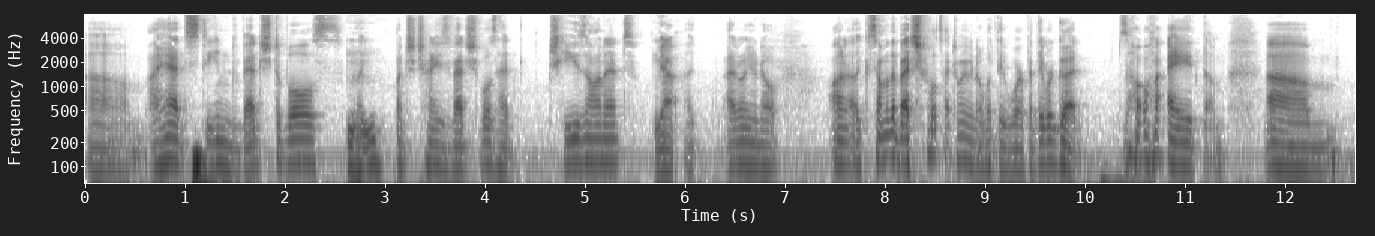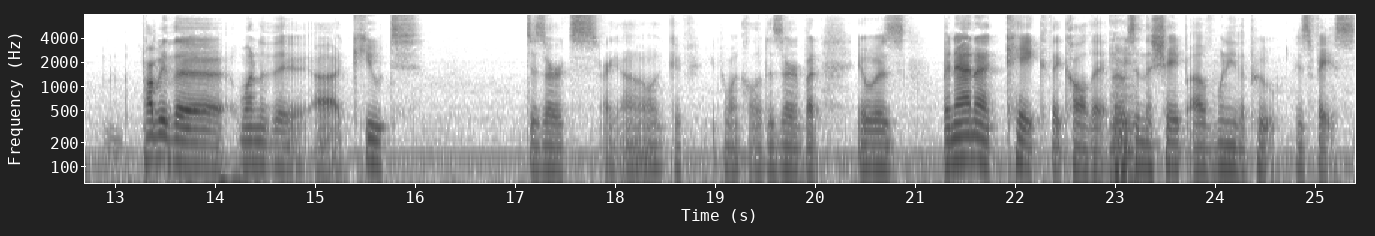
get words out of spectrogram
Um, I had steamed vegetables, like Mm-hmm. a bunch of Chinese vegetables had cheese on it. Yeah. Like, I don't even know on like some of the vegetables. I don't even know what they were, but they were good, so I ate them. Um, probably the one of the uh, cute desserts. Right? I don't know if, if you want to call it dessert, but it was banana cake. They called it. But It was in the shape of Winnie the Pooh, his face.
